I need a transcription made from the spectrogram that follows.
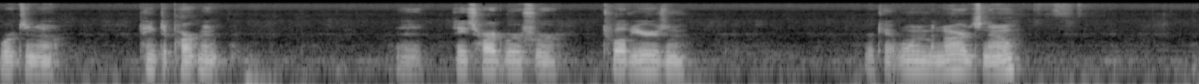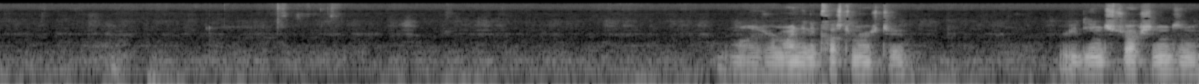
Worked in a paint department at Ace Hardware for 12 years and work at one Menards now. I was reminding the customers to read the instructions and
